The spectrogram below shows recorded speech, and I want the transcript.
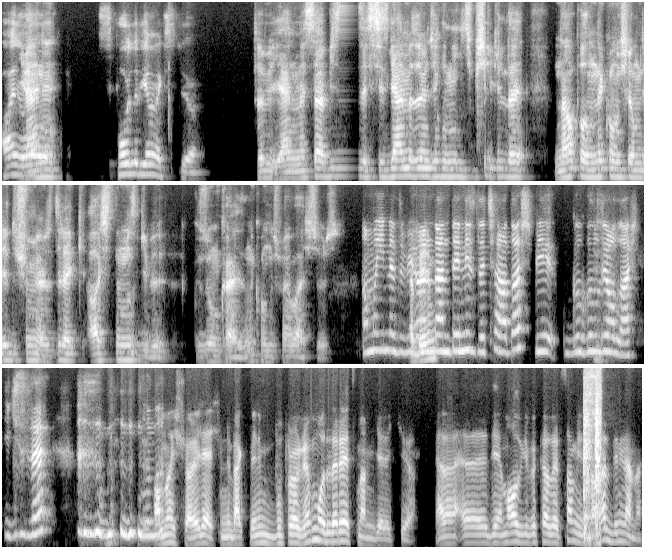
Aynen Yani- spoiler yememek istiyor. Tabii yani mesela biz de siz gelmeden önce hani hiçbir şekilde ne yapalım ne konuşalım diye düşünmüyoruz. Direkt açtığımız gibi Zoom kaydını konuşmaya başlıyoruz. Ama yine de bir Ya benim- önden Deniz'le Çağdaş bir Google'lıyorlar. İkisi de bunu. Ama şöyle şimdi bak benim bu programı modere etmem gerekiyor. Yani e, diye mal gibi kalırsam insanlar dinlemez.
